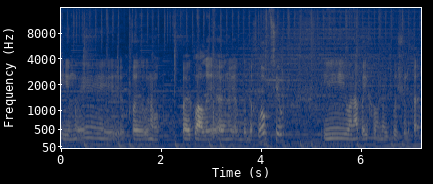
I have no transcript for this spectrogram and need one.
І ми ну, переклали Ірину якби до хлопців, і вона поїхала в найближчу лікарню.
